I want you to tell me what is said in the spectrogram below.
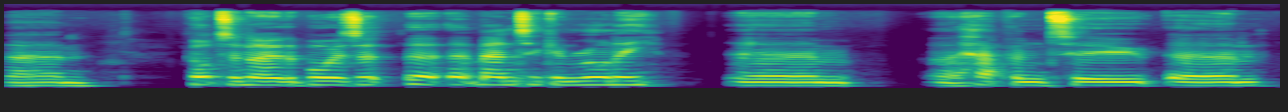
Um, got to know the boys at, at, at Mantic and Ronnie. Um, I happened to um,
